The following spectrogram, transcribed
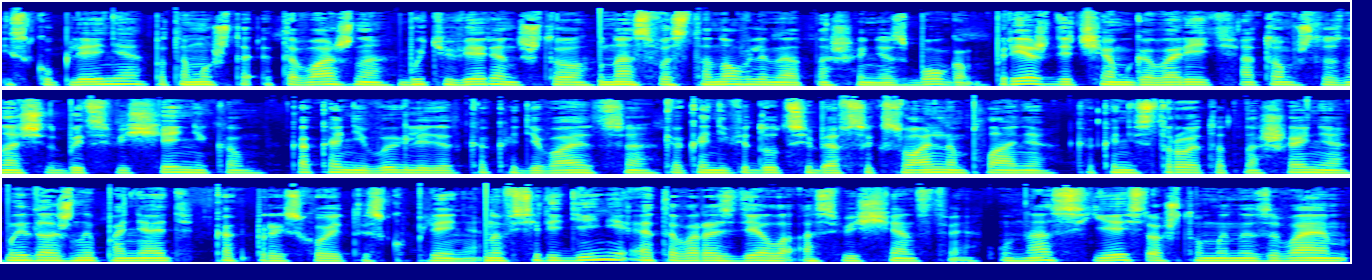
искупления, потому что это важно быть уверен, что у нас восстановлены отношения с Богом. Прежде чем говорить о том, что значит быть священником, как они выглядят, как одеваются, как они ведут себя в сексуальном плане, как они строят отношения, мы должны понять, как происходит искупление. Но в середине этого раздела о священстве у нас есть то, что мы называем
